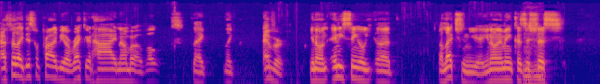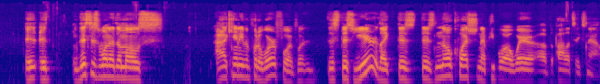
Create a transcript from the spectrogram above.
I feel like this would probably be a record high number of votes, like like ever, you know, in any single uh, election year. You know what I mean? Because it's Mhm. just it, it. This is one of the most. I can't even put a word for it, but this this year, like there's there's no question that people are aware of the politics now.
